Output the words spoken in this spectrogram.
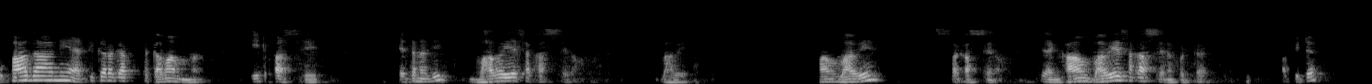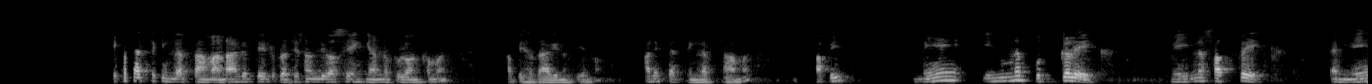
උපාදානය ඇති කරගත්ත ගමන්ම ඊට පස්සේ එතනදී භවය සකස් වෙනවා. භවය. කාම භවය සකස් වෙනවා. දැන් කාම භවය සකස් වෙනකොට අපිට එක පැත්තකින් ගත්තාම අනාගතයට ප්‍රතිසන්දි වශයෙන් යන්න පුළුවන්කම අපි හදාගෙන තියෙනවා. අනිත් පැත්තෙන් ගත්තාම අපි මේ ඉන්න පුද්ගලයෙක් මේ ඉන්න සත්වයෙක් දැන් මේ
